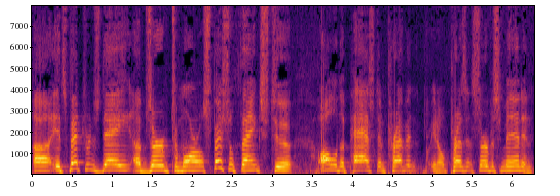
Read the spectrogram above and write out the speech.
Uh, it's Veterans Day observed tomorrow. Special thanks to all of the past and present, you know, present servicemen and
